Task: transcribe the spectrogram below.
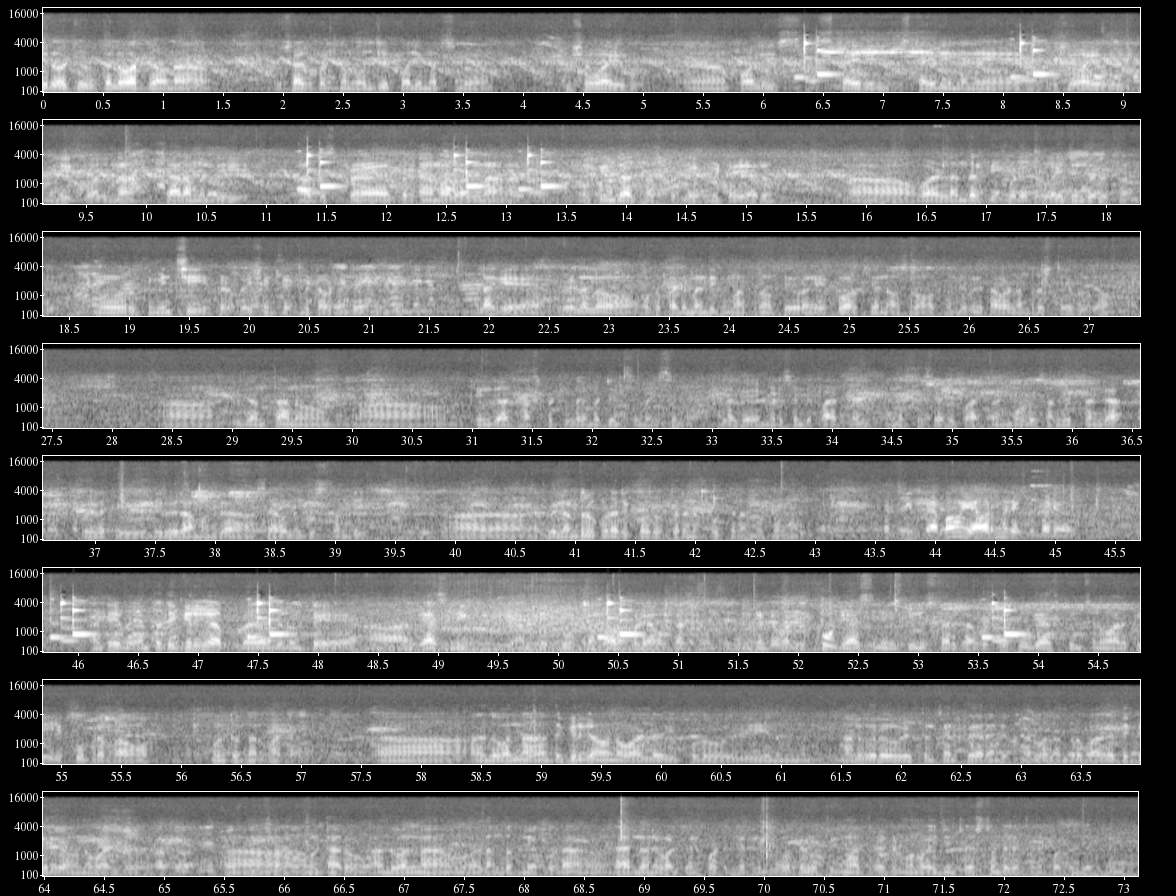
ఈరోజు తెల్లవారుజామున విశాఖపట్నం ఎల్జీ పాలిమర్స్లో విషవాయువు పాలిస్ స్టైరిన్ స్టైరిన్ అనే విషవాయువు లీక్ వలన చాలామంది ఆ దుష్ప్ర పరిణామాల వలన కింగ్ జార్జ్ హాస్పిటల్ అడ్మిట్ అయ్యారు. వాళ్ళందరికీ కూడా ఇక్కడ వైద్యం జరుగుతుంది. నూరుకి మించి ఇక్కడ పేషెంట్లు అడ్మిట్ అవ్వడం జరిగింది. అలాగే వీళ్ళలో ఒక పది మందికి మాత్రం తీవ్రంగా ఎక్కువ ఆక్సిజన్ అవసరం అవుతుంది. మిగతా వాళ్ళందరూ స్టేబుల్గా ఉన్నారు. ఇదంతాను కింగ్ జార్జ్ హాస్పిటల్లో ఎమర్జెన్సీ మెడిసిన్ అలాగే మెడిసిన్ డిపార్ట్మెంట్ ఎన్ఎస్ఎస్ఐ డిపార్ట్మెంట్ మూడు సంయుక్తంగా వీళ్ళకి నిర్విరామంగా సేవలు అందిస్తుంది. వీళ్ళందరూ కూడా రికవర్ అవుతారని పూర్తి నమ్మకం ఉంది. ప్రభావం ఎవరి మీద ఎక్కువ పడేవారు? అంటే ఎంత దగ్గరగా ప్రజలు ఉంటే ఆ గ్యాస్ లీక్కి అంత ఎక్కువ ప్రభావం పడే అవకాశం ఉంది. ఎందుకంటే వాళ్ళు ఎక్కువ గ్యాస్ని పీలుస్తారు కాబట్టి ఎక్కువ గ్యాస్ పీల్చిన వాళ్ళకి ఎక్కువ ప్రభావం ఉంటుందన్నమాట. అందువలన దగ్గరగా ఉన్న వాళ్ళు ఇప్పుడు ఈ నలుగురు వ్యక్తులు చనిపోయారని చెప్తున్నారు. వాళ్ళందరూ బాగా దగ్గరగా ఉన్న వాళ్ళు ఉంటారు. అందువలన వాళ్ళందరినీ కూడా దారిలోనే వాళ్ళు చనిపోవటం జరిగింది. ఒక వ్యక్తికి మాత్రం ఇక్కడ మనం వైద్యం చేస్తుండగా చనిపోవటం జరిగింది.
